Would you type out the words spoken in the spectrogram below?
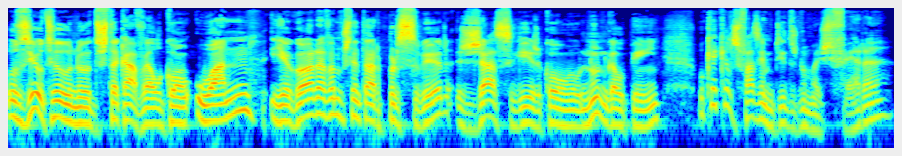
Os YouTube no destacável com One e agora vamos tentar perceber, já a seguir com o Nuno Galpim, o que é que eles fazem metidos numa esfera?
